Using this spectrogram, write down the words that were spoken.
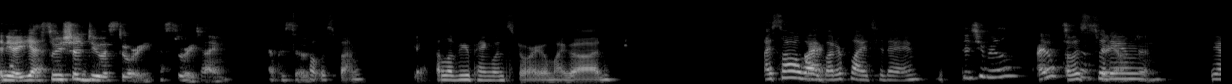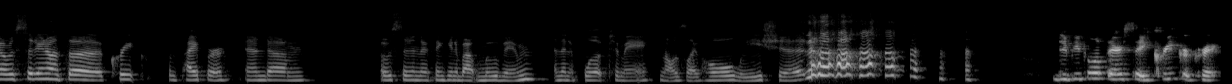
anyway, yes, we should do a story, a story time episode. That was fun. Yeah. I love your penguin story. Oh my god. I saw a white I, butterfly today. Did you really? I don't I was sitting yeah, I was sitting at the creek with Piper and um I was sitting there thinking about moving, and then it flew up to me, and I was like, "Holy shit!" Do people up there say creek or crick?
